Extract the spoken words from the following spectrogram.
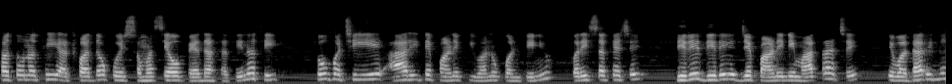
થતો નથી અથવા તો કોઈ સમસ્યાઓ પેદા થતી નથી, તો પછી એ આ રીતે પાણી પીવાનું કન્ટિન્યુ કરી શકે છે. ધીરે ધીરે જે પાણીની માત્રા છે એ વધારીને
